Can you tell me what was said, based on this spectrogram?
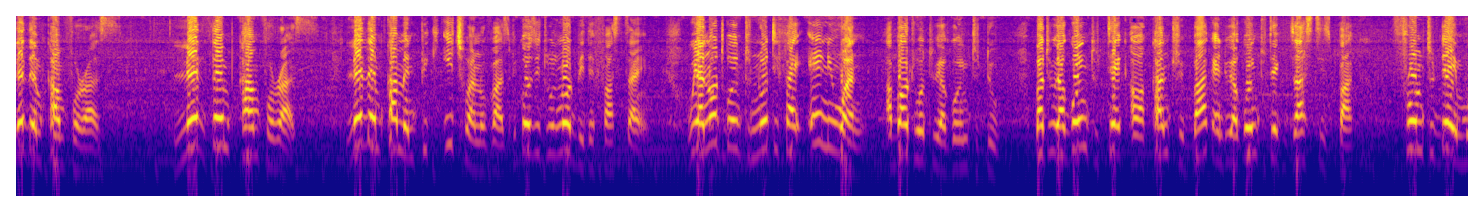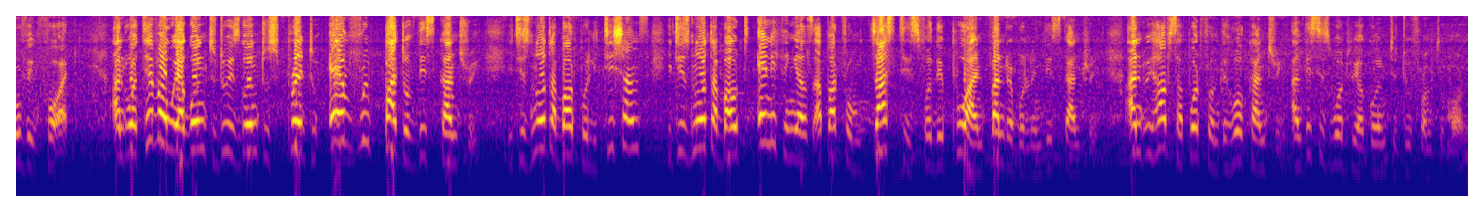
Let them come for us. Let them come for us. Let them come and pick each one of us because it will not be the first time. We are not going to notify anyone about what we are going to do. But we are going to take our country back and we are going to take justice back from today moving forward. And whatever we are going to do is going to spread to every part of this country. It is not about politicians. It is not about anything else apart from justice for the poor and vulnerable in this country. And we have support from the whole country. And this is what we are going to do from tomorrow.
